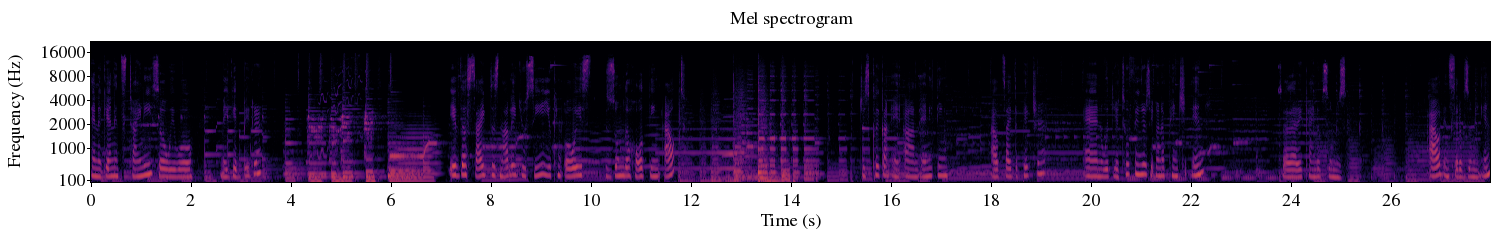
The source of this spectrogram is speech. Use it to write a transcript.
And again, it's tiny, so we will make it bigger. If the site does not let you see, you can always zoom the whole thing out. Just click on, it on anything outside the picture and with your two fingers you're to pinch in so that it kind of zooms out instead of zooming in.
